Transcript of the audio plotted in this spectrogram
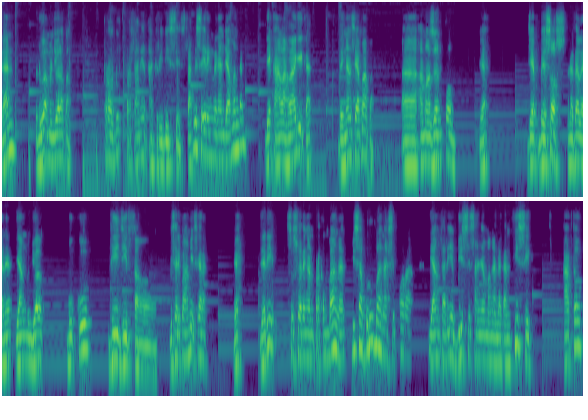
Dan kedua menjual apa? Produk pertanian agribisnis. Tapi seiring dengan zaman kan dia kalah lagi kan dengan siapa apa? Uh, Amazon.com ya. Jeff Bezos, Anda tahu kan ya, yang menjual buku digital. Bisa dipahami sekarang ya. Jadi sesuai dengan perkembangan bisa berubah nasib orang yang tadinya bisnis hanya mengandalkan fisik atau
